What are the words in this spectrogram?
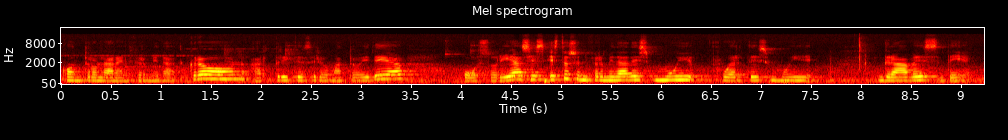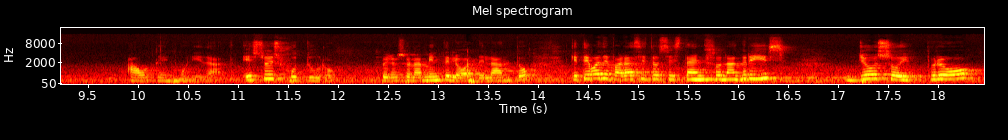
controlar enfermedad Crohn, artritis reumatoidea o psoriasis. Estas enfermedades muy fuertes, muy graves de autoinmunidad. Eso es futuro pero solamente lo adelanto, que tema de parásitos está en zona gris. Yo soy pro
